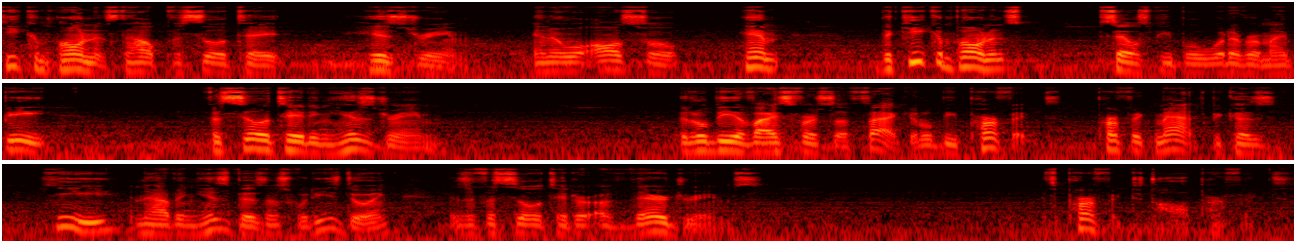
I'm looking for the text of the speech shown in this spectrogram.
key components to help facilitate his dream. And it will also, him, the key components salespeople, whatever it might be, facilitating his dream, it'll be a vice versa effect. It'll be perfect, perfect match because he, in having his business, what he's doing, is a facilitator of their dreams. It's perfect. It's all perfect.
